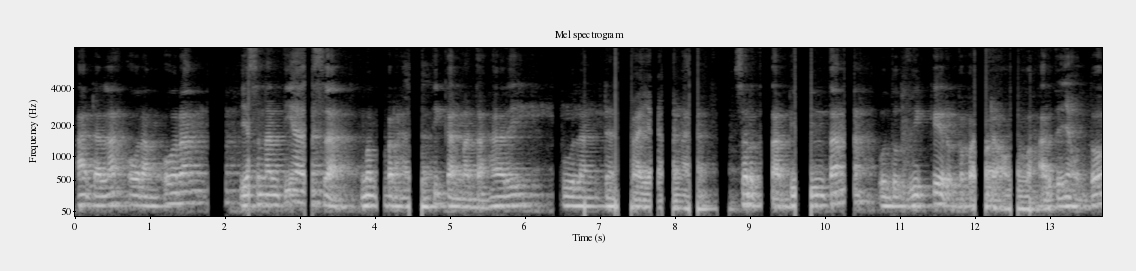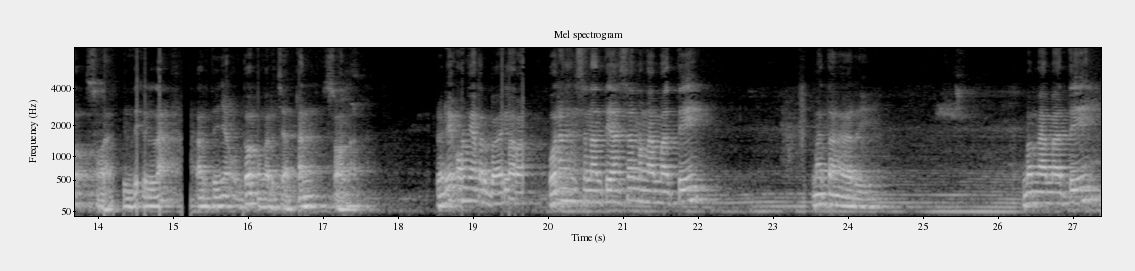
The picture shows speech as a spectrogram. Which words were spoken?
adalah orang-orang yang senantiasa memperhatikan matahari, bulan dan bayangan. serta bintang untuk zikir kepada Allah artinya untuk sholat zikirlah artinya untuk mengerjakan sholat jadi orang yang terbaik apa? orang yang senantiasa mengamati matahari. Mengamati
